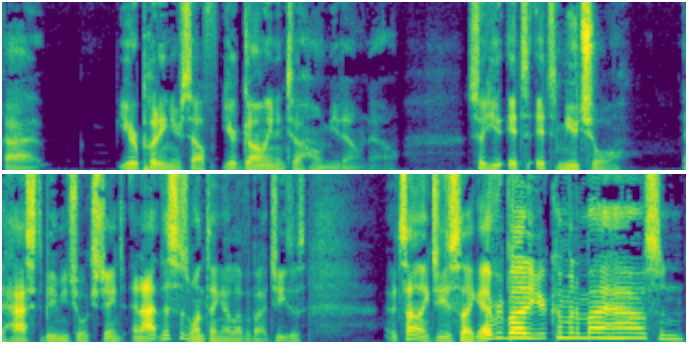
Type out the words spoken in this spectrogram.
Uh, you're putting yourself. You're going into a home you don't know. So you, it's it's mutual. It has to be a mutual exchange. And I, this is one thing I love about Jesus. It's not like Jesus, like everybody, you're coming to my house, and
